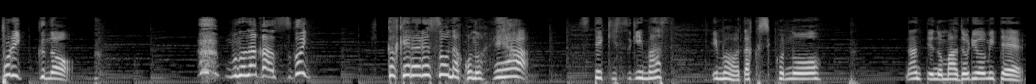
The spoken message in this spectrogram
トリックのものなんかすごい引っ掛けられそうなこの部屋。素敵すぎます。今私この、なんていうの間取りを見て、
